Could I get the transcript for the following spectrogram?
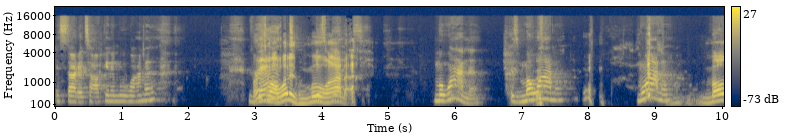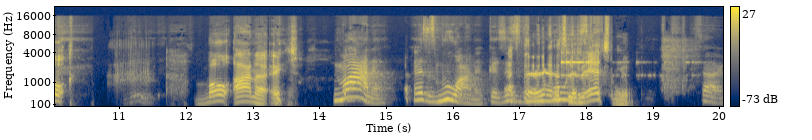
and started talking in Moana. First of all, That what is is what- Moana? Moana is Moana. Moana. Mo Moana. Moana. This is Moana because this That's is the, that's the. Sorry.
